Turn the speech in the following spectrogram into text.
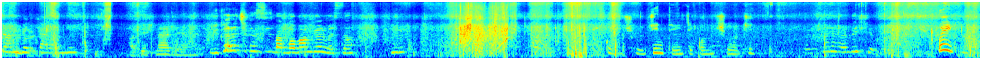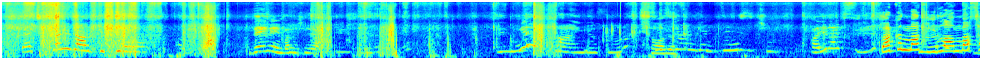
Şu an gökdelenli. Ateş nerede yani? Yukarı çıkın siz bak babam görmesin ha. Konuşuyor. Cin teyze konuşuyor. Cin. Hadi kardeşim. Vay. Ya çıksanız artık ya. Değmeyin bakın şimdi. Siz niye iniyorsunuz? Tabii. Hayır hayır siz. Bakın bak lambası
